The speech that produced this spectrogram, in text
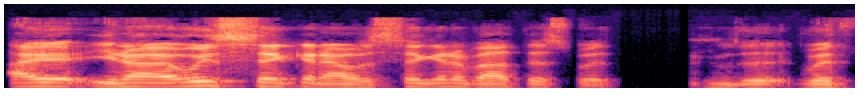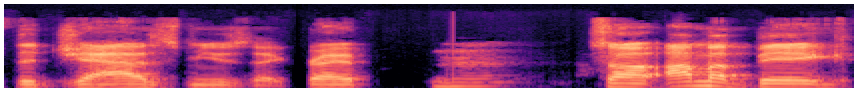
I you know I was thinking I was thinking about this with the, with the jazz music, right? Mm-hmm. So I'm a big,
